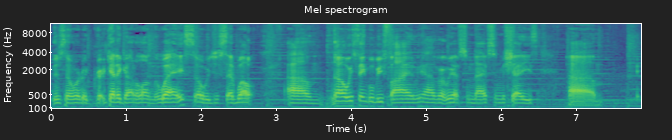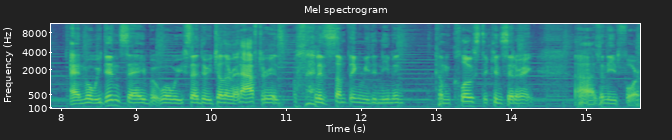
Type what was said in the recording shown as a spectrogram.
there's nowhere to get a gun along the way. So we just said, well, um, no, we think we'll be fine. We have we have some knives and machetes. Um, and what we didn't say, but what we said to each other right after is that is something we didn't even come close to considering uh, the need for.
